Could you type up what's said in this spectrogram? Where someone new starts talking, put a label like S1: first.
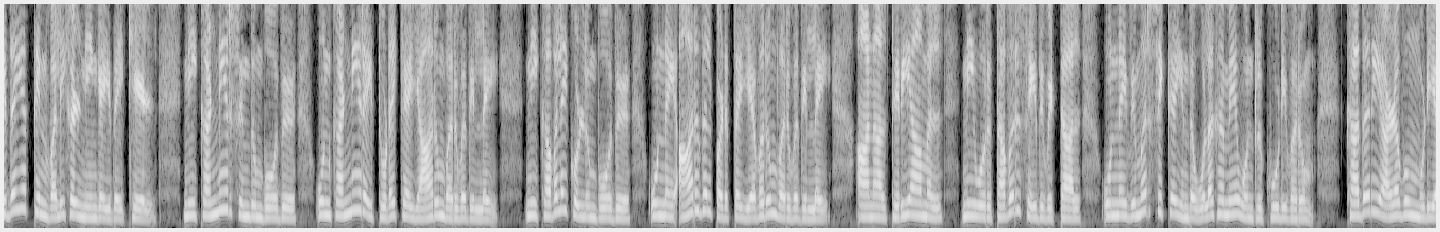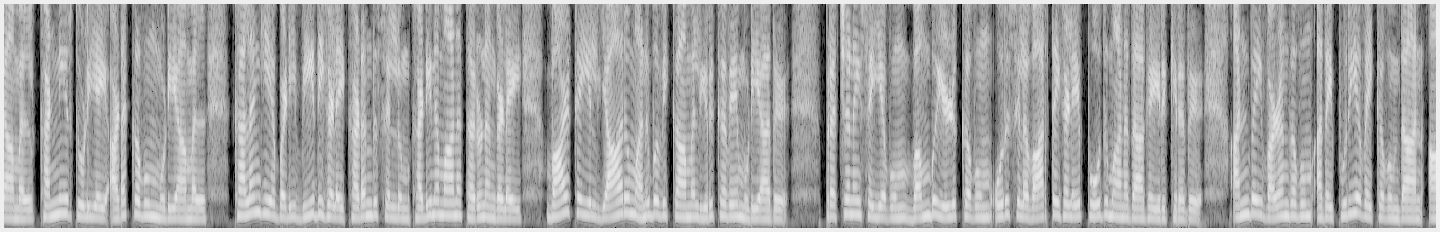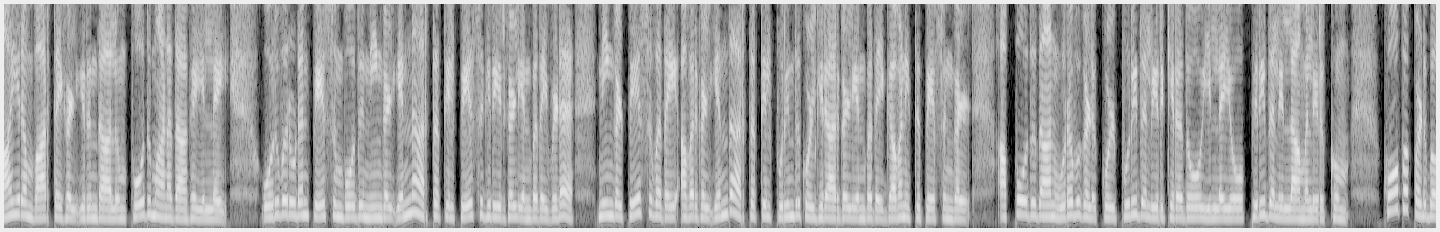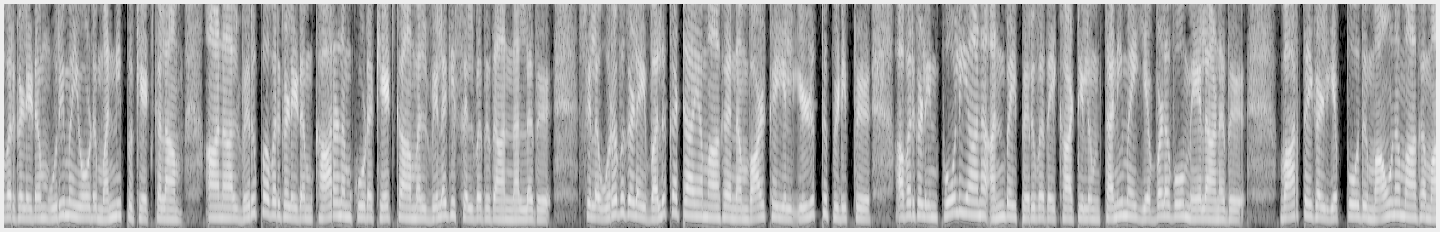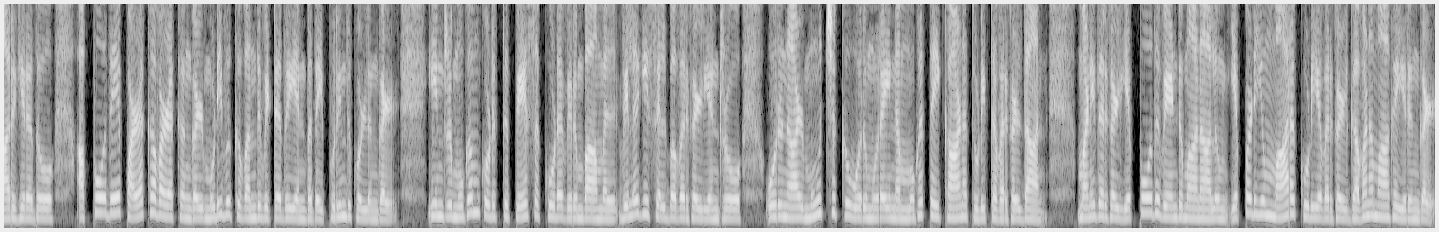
S1: இதயத்தின் வலிகள் நீங்க இதை கேள். நீ கண்ணீர் சிந்தும்போது உன் கண்ணீரை துடைக்க யாரும் வருவதில்லை. நீ கவலை கொள்ளும்போது உன்னை ஆறுதல் படுத்த எவரும் வருவதில்லை. ஆனால் தெரியாமல் நீ ஒரு தவறு செய்துவிட்டால் உன்னை விமர்சிக்க இந்த உலகமே ஒன்று கூடி வரும். கதறி அழவும் முடியாமல் கண்ணீர் துளியை அடக்கவும் முடியாமல் கலங்கியபடி வீதிகளை கடந்து செல்லும் கடினமான தருணங்களை வாழ்க்கையில் யாரும் அனுபவிக்காமல் இருக்கவே முடியாது. பிரச்சனை செய்யவும் வம்பு இழுக்கவும் ஒரு சில வார்த்தைகளே போதுமானதாக இருக்கிறது. அன்பை வழங்கவும் அதை புரிய வைக்கவும் தான் ஆயிரம் வார்த்தைகள் இருந்தாலும் போதுமானதாக இல்லை. ஒருவருடன் பேசும்போது நீங்கள் என்ன அர்த்தத்தில் பேசுகிறீர்கள் என்பதை விட நீங்கள் பேசுவதை அவர்கள் எந்த அர்த்தத்தில் புரிந்து கொள்கிறார்கள் என்பதை கவனித்து பேசுங்கள். அப்போதுதான் உறவுகளுக்குள் புரிதல் இருக்கிறதோ இல்லையோ பிரிதல் இல்லாமல் இருக்கும். கோபப்படுபவர்களிடம் உரிமையோடு மன்னிப்பு கேட்கலாம். ஆனால் வெறுப்பவர்களிடம் காரணம் கூட கேட்காமல் விலகி செல்வதுதான் நல்லது. சில உறவுகளை வலுக்கட்டாயமாக நம் வாழ்க்கையில் இழுத்து பிடித்து அவர்களின் போலியான அன்பை பெறுவதை காட்டிலும் தனிமை எவ்வளவோ மேலானது. வார்த்தைகள் எப்போது மௌனமாக மாறுகிறதோ அப்போதே பழக்க வழக்கங்கள் முடிவுக்கு வந்துவிட்டது என்பதை புரிந்து கொள்ளுங்கள். இன்று முகம் கொடுத்து பேசக்கூட விரும்பாமல் விலகி செல்பவர்கள் என்றோ ஒரு நாள் மூச்சுக்கு ஒரு முறை நம் முகத்தை காண துடித்தவர்கள்தான். மனிதர்கள் எப்போது வேண்டுமானாலும் எப்படியும் மாறக்கூடியவர்கள் கவனமாக இருங்கள்.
